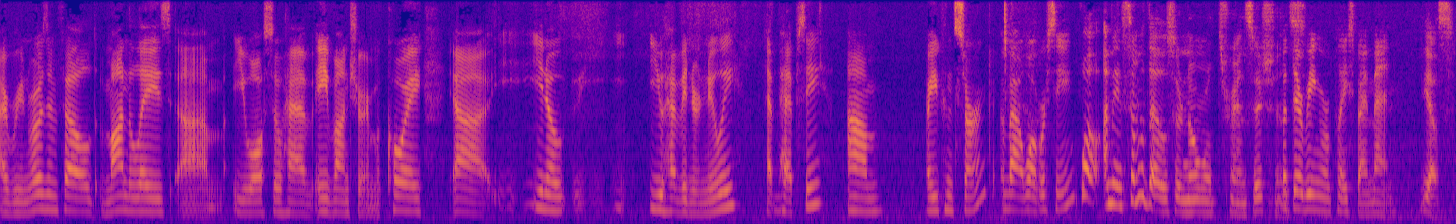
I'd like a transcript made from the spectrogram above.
Irene Rosenfeld, Mondelez. Um, you also have Avon Sheri McCoy. Uh, you know, you have Indra Nooyi at Pepsi. Um, are you concerned about what we're seeing? Well, I mean, some of those are normal transitions. But they're being replaced by men. Yes.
